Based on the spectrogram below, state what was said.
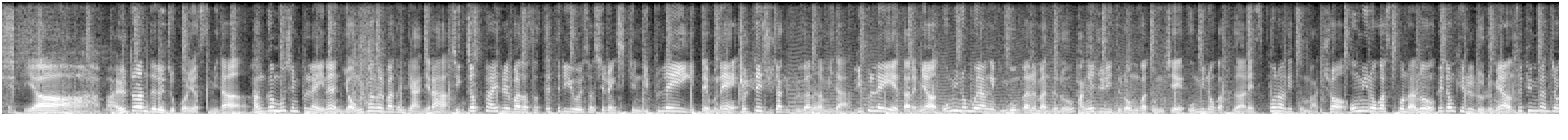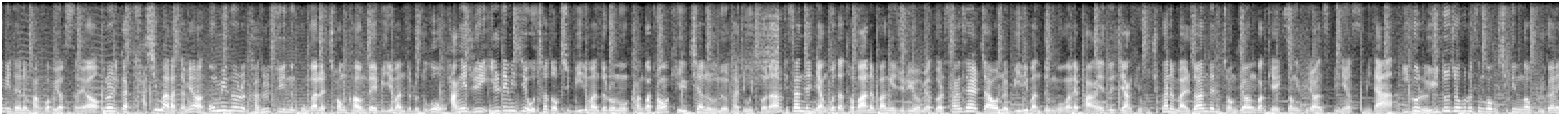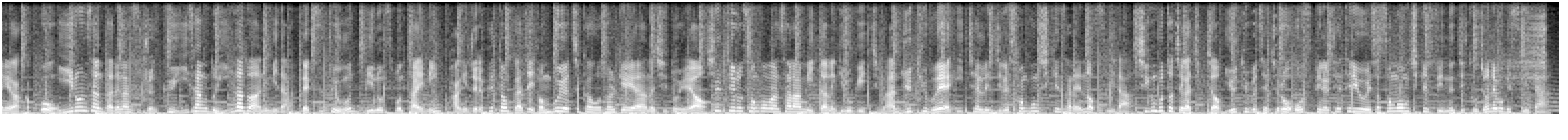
이야 말도 안 되는 조건이었습니다. 방금 보신 플레이는 영상을 받은 게 아니라 직접 파일을 받아서 테트리오에서 실행시킨 리플레이이기 때문에 절대 주작이 불가능합니다. 리플레이에 따르면 오미노 모양의 빈 공간을 만든 후 방해줄이 들어옴과 동시에 오미노가 그 안에 스폰하게끔 맞춰 오미노가 스폰한 후 회전키를 누르면 스핀 판정이 되는 방법이었어요. 그러니까 다시 말하자면 오미노를 가둘 수 있는 공간을 정 가운데에 미리 만들어두고 방해줄이 1데미지 오차도 없이 미리 만들어 놓은 칸과 정확히 일치하는 운을 가지고 있거나 계산된 양보다 더 많은 방해줄이 오며 그걸 상세할 자원을 미리 만든 공간에 방해되지 않게 구축하는 말도 안 되는 정교함과 계획성이 필요한 스핀이었습니다. 이걸 의도적으로 성공시키는 건 불가능에 가깝고 이론상 가능한 수준 그 이상도 이하도 아닙니다. 넥스트 운, 미노 스폰 타이밍, 방해줄의 패턴까지 전부 예측하고 설계해야 하는 시도예요. 실제로 성공한 사람이 있다는 기록이 있지만 유튜브에 이 챌린지를 성공시킨 사례는 없습니다. 지금부터 제가 직접 유튜브 채널로 오스핀을 테트리오에서 성공시킬 수 있는지 도전해보겠습니다.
